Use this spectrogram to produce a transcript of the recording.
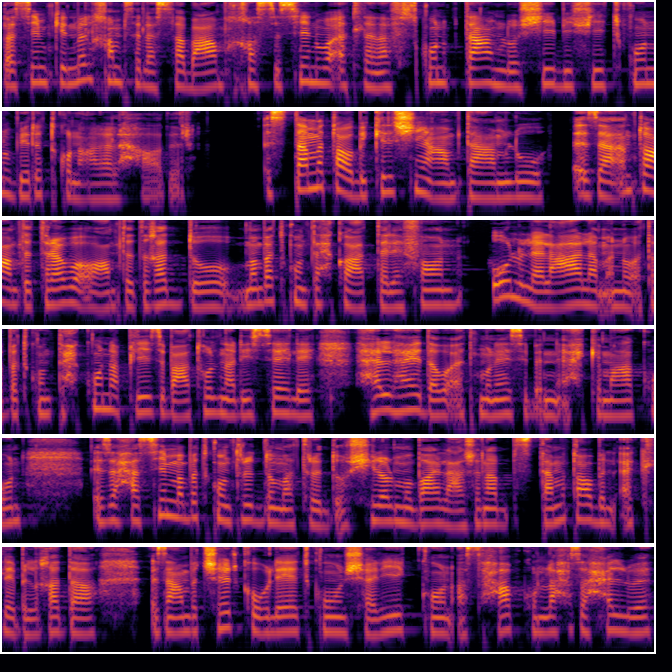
بس يمكن من الخمسة للسبعة مخصصين وقت لنفسكم بتعملوا شي بيفيدكم وبيردكم على الحاضر. استمتعوا بكل شي عم تعملوه. إذا أنتوا عم تتروقوا وعم تتغدوا ما بدكم تحكوا على التليفون. قولوا للعالم إنه وقت بدكم تحكونا بليز ابعتوا لنا رسالة. هل هيدا وقت مناسب إني أحكي معكم؟ إذا حاسين ما بدكم تردوا ما تردوا. شيلوا الموبايل على جنب استمتعوا بالأكلة بالغدا. إذا عم بتشاركوا أولادكم شريككم أصحابكم لحظة حلوة.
